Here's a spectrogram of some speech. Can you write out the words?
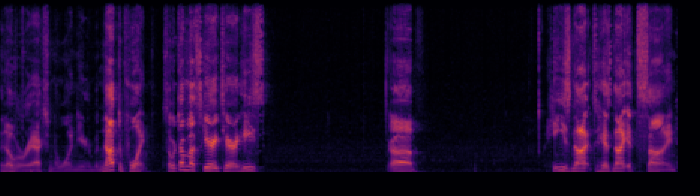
an overreaction to one year, but not the point. So we're talking about Scary Terry. He's uh, he's not has not yet signed.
